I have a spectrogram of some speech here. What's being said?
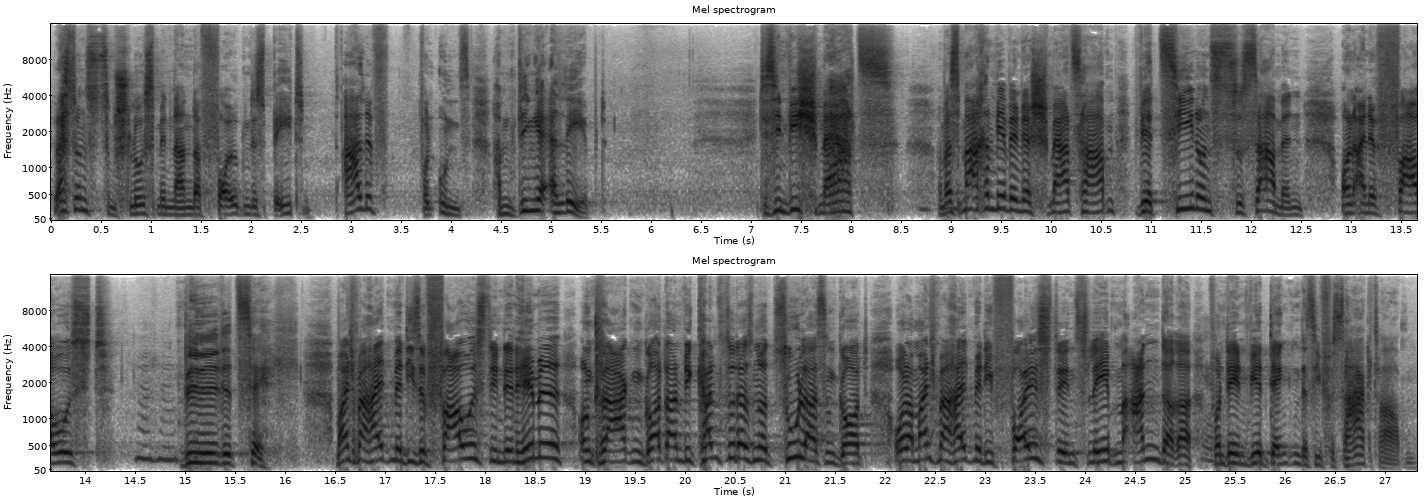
Lasst uns zum Schluss miteinander Folgendes beten. Alle von uns haben Dinge erlebt. Die sind wie Schmerz. Und was machen wir, wenn wir Schmerz haben? Wir ziehen uns zusammen und eine Faust bildet sich. Manchmal halten wir diese Faust in den Himmel und klagen Gott an, wie kannst du das nur zulassen, Gott? Oder manchmal halten wir die Fäuste ins Leben anderer, von denen wir denken, dass sie versagt haben.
